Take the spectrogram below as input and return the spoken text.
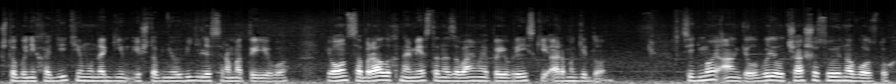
чтобы не ходить ему нагим и чтобы не увидели срамоты его. И он собрал их на место, называемое по-еврейски Армагеддон. Седьмой ангел вылил чашу свою на воздух,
